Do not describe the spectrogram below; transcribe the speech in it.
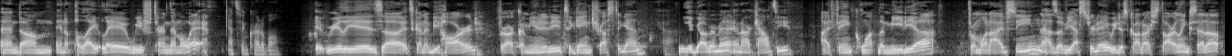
And um, in a polite way, we've turned them away. That's incredible. it really is. Uh, it's going to be hard for our community to gain trust again yeah. through the government and our county. I think what the media, from what I've seen as of yesterday, we just got our Starlink set up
